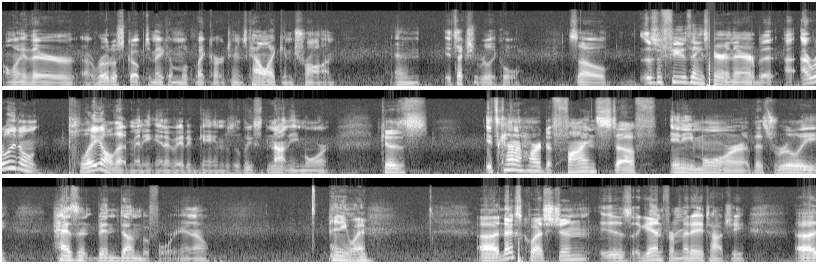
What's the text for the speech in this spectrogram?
only they're uh, rotoscoped to make them look like cartoons, kind of like in Tron. And it's actually really cool. So there's a few things here and there, but I, I really don't play all that many innovative games, at least not anymore, because it's kind of hard to find stuff anymore that's really hasn't been done before, you know. Anyway, uh, next question is again from Meta Itachi. Uh,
